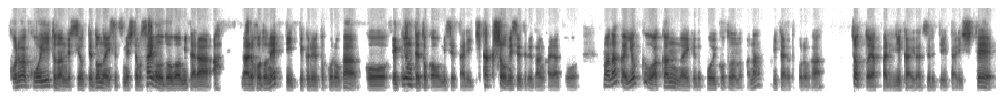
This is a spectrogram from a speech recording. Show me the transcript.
これはこういう意図なんですよってどんなに説明しても、最後の動画を見たら、あ、なるほどねって言ってくれるところが、こう、絵コンテとかを見せたり、企画書を見せてる段階だと、まあなんかよくわかんないけど、こういうことなのかなみたいなところが、ちょっとやっぱり理解がずれていたりして、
